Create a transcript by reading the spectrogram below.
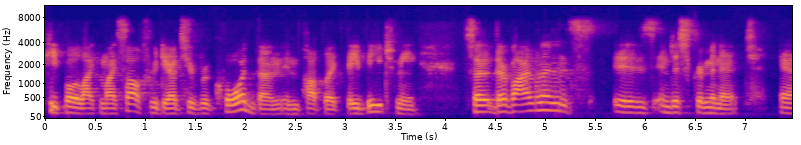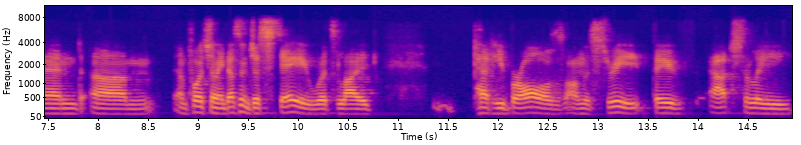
people like myself who dared to record them in public. They beat me. So their violence is indiscriminate and um, unfortunately doesn't just stay with like petty brawls on the street. They've actually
